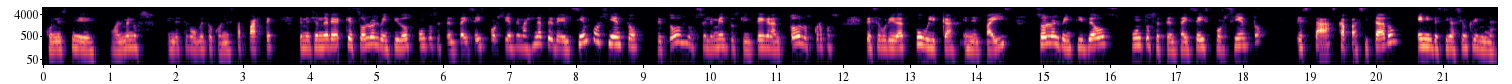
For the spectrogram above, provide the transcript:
con este, o al menos en este momento con esta parte, te mencionaré que solo el 22.76%, imagínate, del 100% de todos los elementos que integran todos los cuerpos de seguridad pública en el país, solo el 22 .76% está capacitado en investigación criminal.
